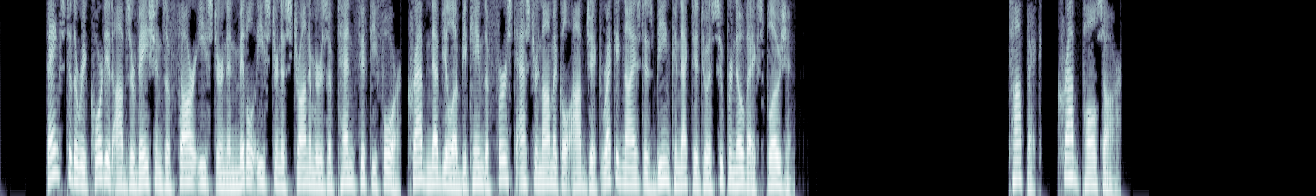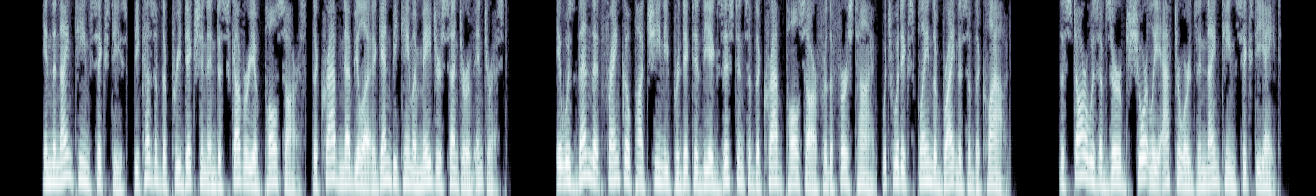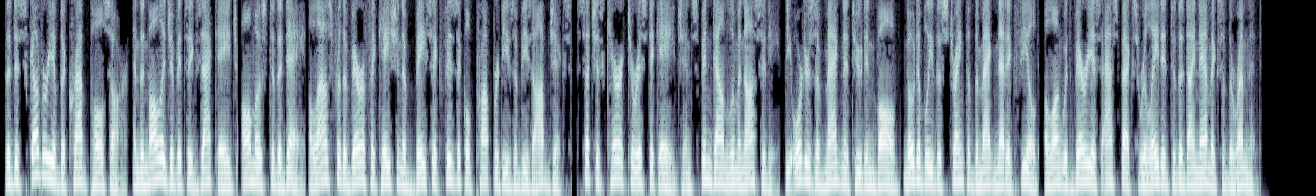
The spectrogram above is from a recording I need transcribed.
Thanks to the recorded observations of Far Eastern and Middle Eastern astronomers of 1054, Crab Nebula became the first astronomical object recognized as being connected to a supernova explosion. Crab pulsar In the 1960s, because of the prediction and discovery of pulsars, the Crab Nebula again became a major center of interest. It was then that Franco Pacini predicted the existence of the Crab pulsar for the first time, which would explain the brightness of the cloud. The star was observed shortly afterwards in 1968. The discovery of the Crab pulsar, and the knowledge of its exact age almost to the day allows for the verification of basic physical properties of these objects, such as characteristic age and spin-down luminosity, the orders of magnitude involved notably the strength of the magnetic field, along with various aspects related to the dynamics of the remnant.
